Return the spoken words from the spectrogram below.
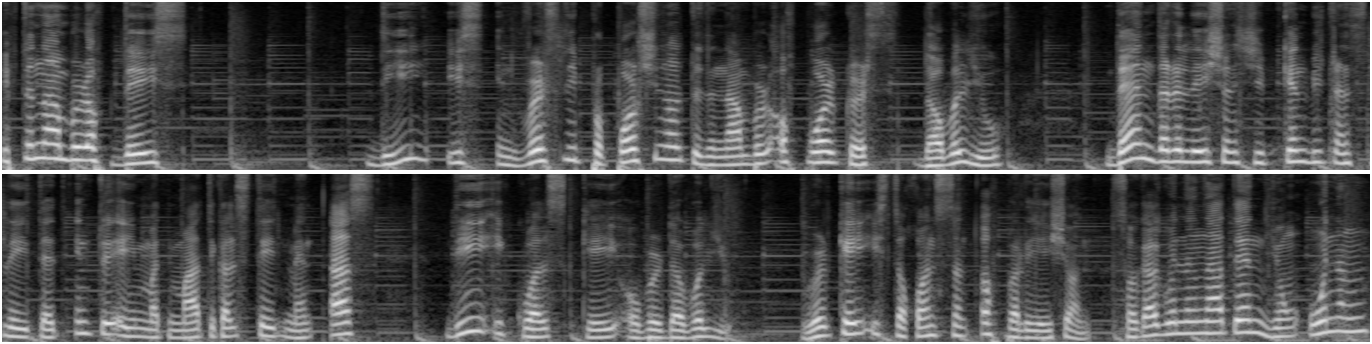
If the number of days D is inversely proportional to the number of workers W, then the relationship can be translated into a mathematical statement as D equals K over W, where K is the constant of variation. So, gagawin lang natin yung unang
